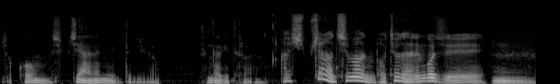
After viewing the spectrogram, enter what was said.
조금 쉽지 않은 일들이라고 생각이 들어요. 아 쉽진 않지만 버텨내는 거지. 음.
